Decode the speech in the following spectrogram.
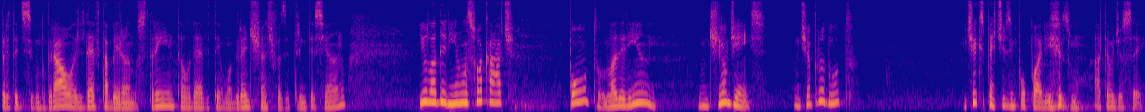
preta de segundo grau, ele deve estar tá beirando os 30, ou deve ter uma grande chance de fazer 30 esse ano. E o Ladeirinha lançou a Kátia. Ponto. Ladeirinha não tinha audiência, não tinha produto. Não tinha expertise em popularismo, até onde eu sei.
